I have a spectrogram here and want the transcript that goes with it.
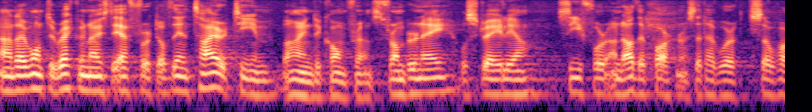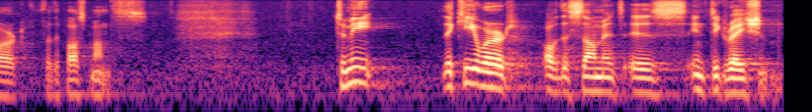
And I want to recognize the effort of the entire team behind the conference, from Brunei, Australia, CIFOR, and other partners that have worked so hard for the past months. To me, the key word of the summit is integration.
